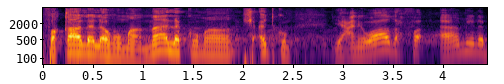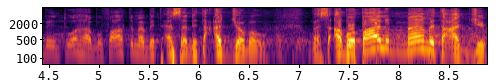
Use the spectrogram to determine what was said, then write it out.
فقال لهما ما لكما؟ إيش عندكم يعني واضح آمنة بنت وهب وفاطمة بنت أسد تعجبوا بس أبو طالب ما متعجب.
